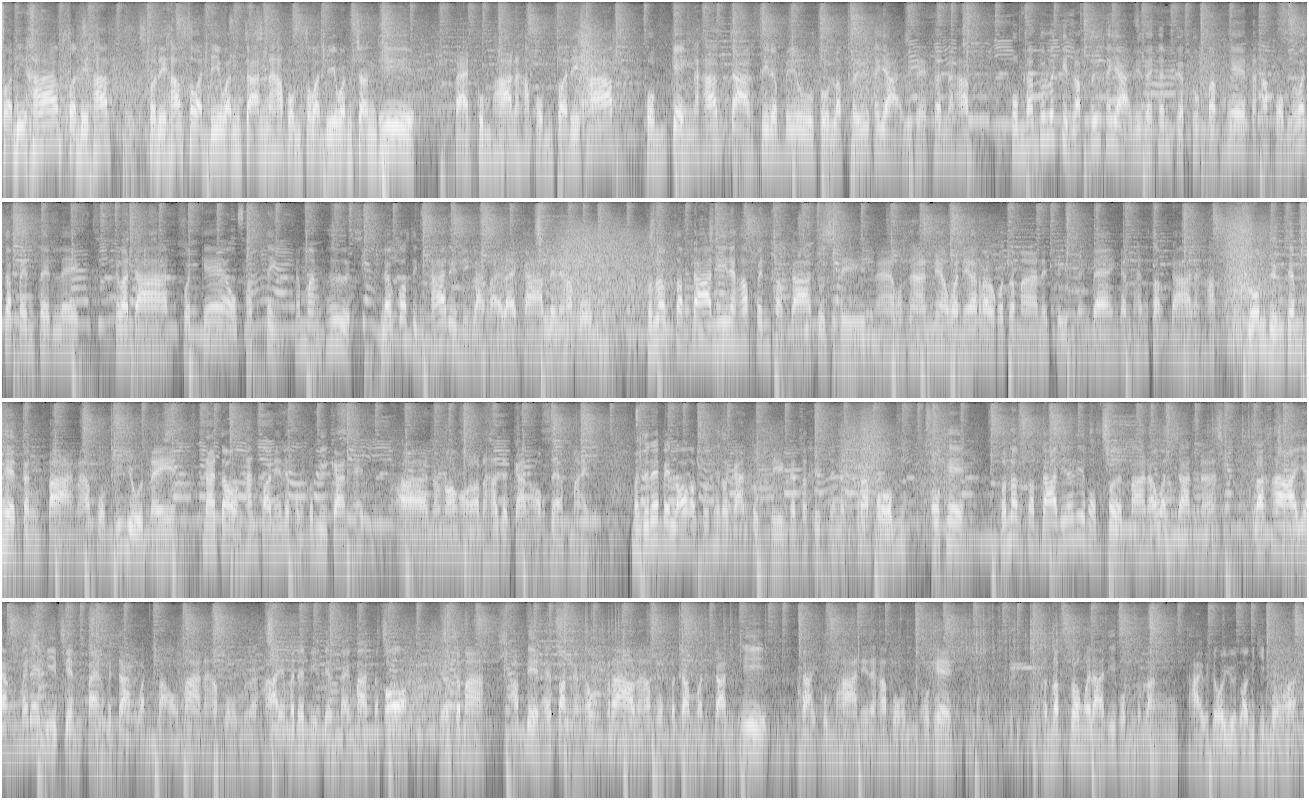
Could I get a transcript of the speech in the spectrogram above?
สวัสดีครับ สวัสดีครับ สวัสดีครับ สวัสดีวันจันทร์นะครับผม สวัสดีวันจันทร์ที่ 8 กุมภานะครับผม สวัสดีครับ ผมเก่งนะครับ จาก CW ศูนย์รับซื้อขยะรีไซเคิลนะครับ ผมทำธุรกิจรับซื้อขยะรีไซเคิลเกือบทุกประเภทนะครับผม ไม่ว่าจะเป็นเศษเหล็ก กระดาษ ขวดแก้ว พลาสติก น้ำมันพืช แล้วก็สินค้าอื่นอีกหลากหลายรายการเลยนะครับผมสำหรับสัปดาห์นี้นะครับเป็นสัปดาห์ตรุษจีนนะเพราะฉะนั้นเนี่ยวันนี้เราก็จะมาในธีมแดงๆกันทั้งสัปดาห์นะครับรวมถึงเทมเพลตต่างๆนะครับผมที่อยู่ในหน้าจอของท่านตอนนี้เนี่ยผมก็มีการให้ น้องๆของเรานะครับจัดการออกแบบใหม่ มันจะได้ไปล้อกับช่วงเทศกาลตรุษจีนกันสักนิดนึงนะครับผม โอเคสำหรับสัปดาห์นี้ที่ผมเปิดมานะวันจันทร์นะ ราคายังไม่ได้มีเปลี่ยนแปลงไปจากวันเสาร์มากนะครับผมราคายังไม่ได้มีเปลี่ยนแปลงมาก แต่ก็เดี๋ยวจะมาอัปเดตให้ฟังกันคร่าวๆนะครับ ผมประจำวันจันทร์ที่จ่ายกุมภานี้นะครับผมโอเคสำหรับช่วงเวลาที่ผมกำลังถ่ายวิดีโออยู่ตอนนี้กี่โมงแล้ว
